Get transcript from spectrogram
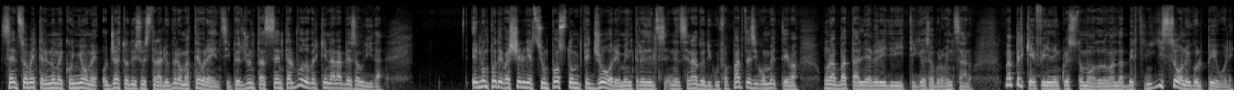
senza omettere nome e cognome oggetto dei suoi strali ovvero Matteo Renzi per giunta assente al voto perché in Arabia Saudita e non poteva scegliersi un posto peggiore mentre del, nel Senato di cui fa parte si commetteva una battaglia per i diritti, chiosa Provenzano. Ma perché finire in questo modo? domanda Bertini. Chi sono i colpevoli?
